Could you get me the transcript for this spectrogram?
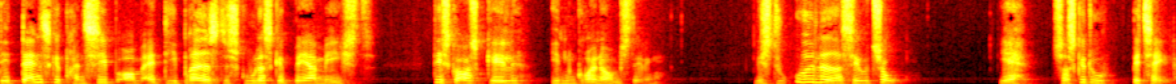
Det danske princip om, at de bredeste skuldre skal bære mest, det skal også gælde i den grønne omstilling. Hvis du udleder CO2, ja, så skal du betale.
